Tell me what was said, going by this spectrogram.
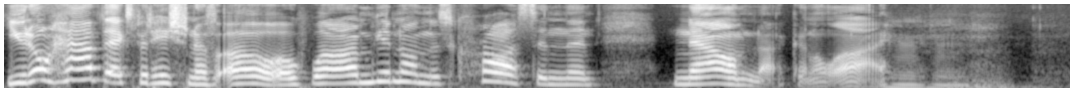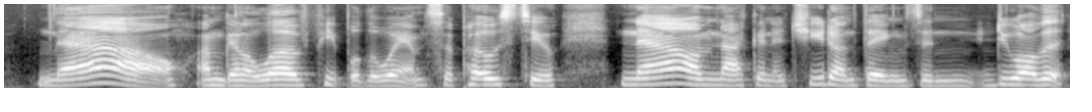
You don't have the expectation of, oh, oh, well, I'm getting on this cross and then now I'm not going to lie. Mm-hmm. Now I'm going to love people the way I'm supposed to. Now I'm not going to cheat on things and do all that.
